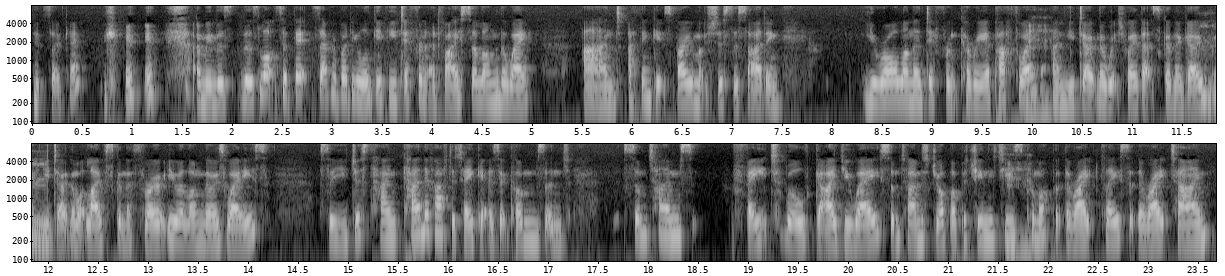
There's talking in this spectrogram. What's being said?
It's okay. I mean, there's there's lots of bits. Everybody will give you different advice along the way, and I think it's very much just deciding you're all on a different career pathway, Mhm. and you don't know which way that's going to go, and Mhm. you don't know what life's going to throw at you along those ways. So you just ha- kind of have to take it as it comes, and sometimes fate will guide your way. Sometimes job opportunities Mhm. come up at the right place at the right time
